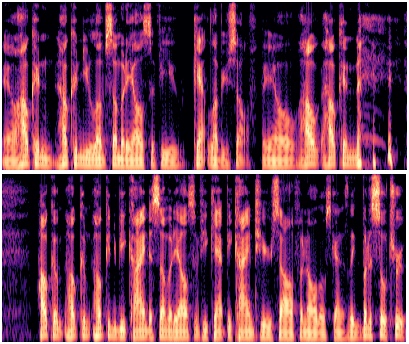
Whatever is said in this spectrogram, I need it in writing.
You know, how can how can you love somebody else if you can't love yourself? You know, how how can how can how can how can you be kind to somebody else if you can't be kind to yourself and all those kind of things? But it's so true.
